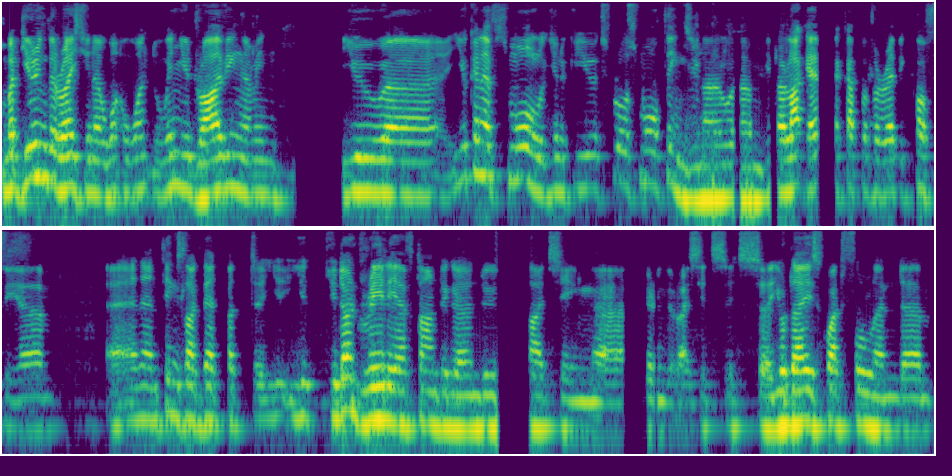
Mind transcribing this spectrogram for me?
But during the race, you know, when you're driving, I mean, you uh, you can have small, you know, you explore small things, you know, um, you know, like having a cup of Arabic coffee, um, and then things like that. But uh, you, you, you don't really have time to go and do sightseeing. Uh, during the race. It's it's uh, your day is quite full, and um,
